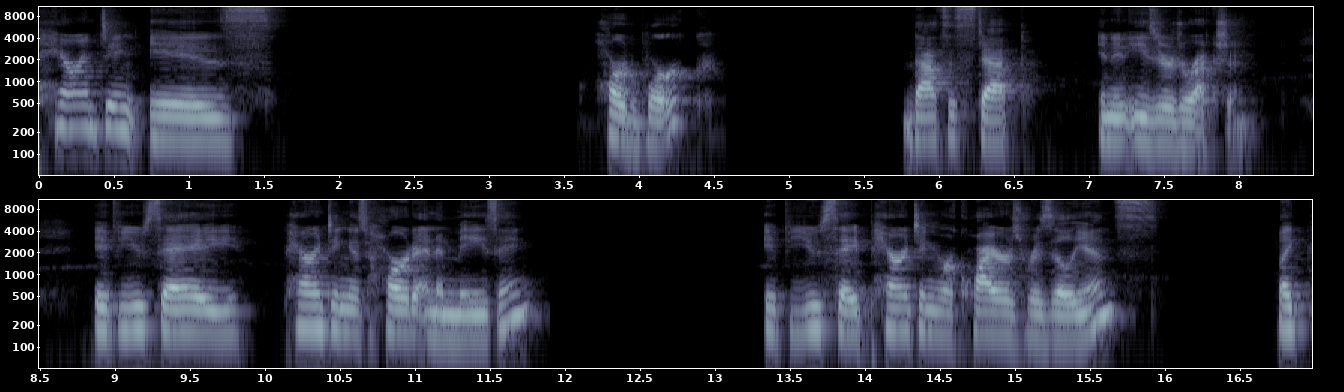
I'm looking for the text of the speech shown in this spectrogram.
parenting is hard work, that's a step in an easier direction if you say parenting is hard and amazing, if you say parenting requires resilience, like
